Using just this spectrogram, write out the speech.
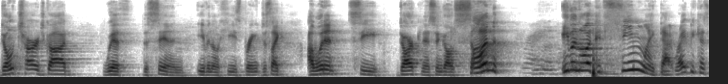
don't charge God with the sin, even though he's bringing, just like I wouldn't see darkness and go, sun, Right. even though it could seem like that, right? Because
